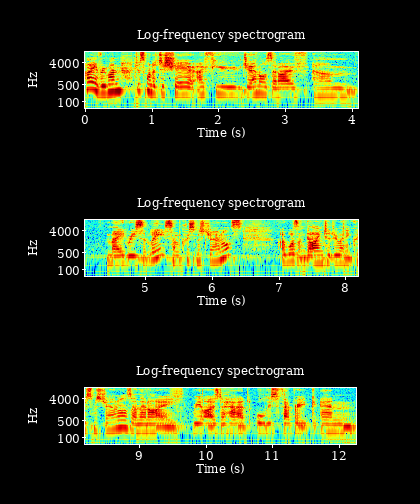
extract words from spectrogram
Hi everyone, just wanted to share a few journals that I've um, made recently, some Christmas journals. I wasn't going to do any Christmas journals and then I realised I had all this fabric and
